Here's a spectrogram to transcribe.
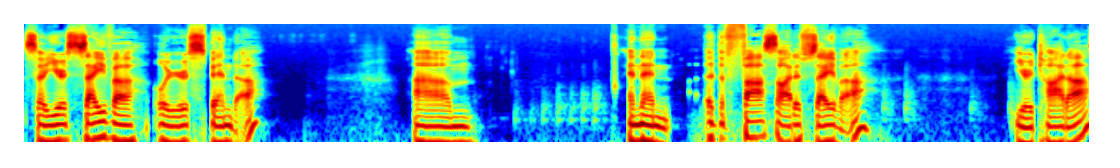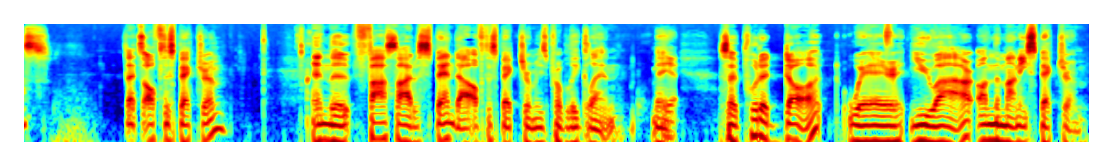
So you're a saver or you're a spender. Um, and then at the far side of saver, you're a tight ass. That's off the spectrum. And the far side of spender off the spectrum is probably Glen, me. Yeah. So put a dot where you are on the money spectrum.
